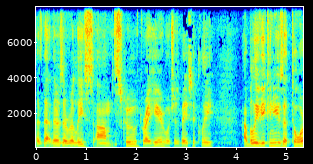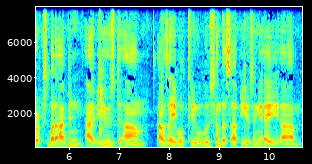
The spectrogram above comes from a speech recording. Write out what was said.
is that there's a release um, screw right here, which is basically I believe you can use a Torx, but I've been I've used um, I was able to loosen this up using a um,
